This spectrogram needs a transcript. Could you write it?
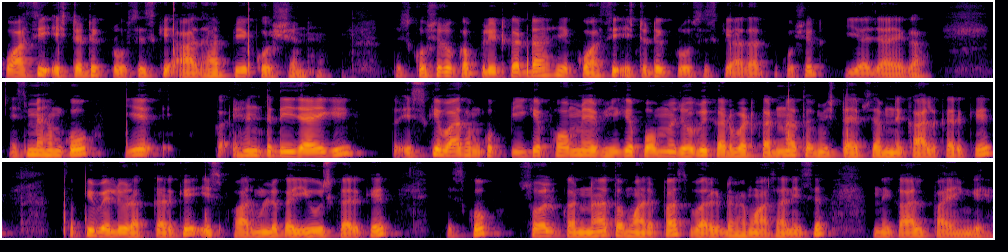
क्वासी स्टेटिक प्रोसेस के आधार पर ये क्वेश्चन है। इस क्वेश्चन को कंप्लीट करना है। ये क्वासी स्टेटिक प्रोसेस के आधार पर क्वेश्चन किया जाएगा। इसमें हमको ये हिंट दी जाएगी। तो इसके बाद हमको पी के फॉर्म में या वी के फॉर्म में जो भी कन्वर्ट करना तो हम इस टाइप से हम निकाल करके सबकी वैल्यू रख करके, इस फार्मूले का यूज़ करके इसको सॉल्व करना है तो हमारे पास वर्क डन हम आसानी से निकाल पाएँगे।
